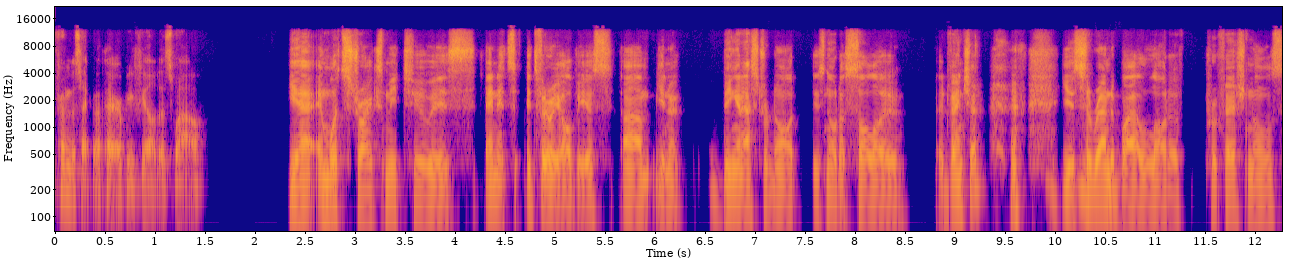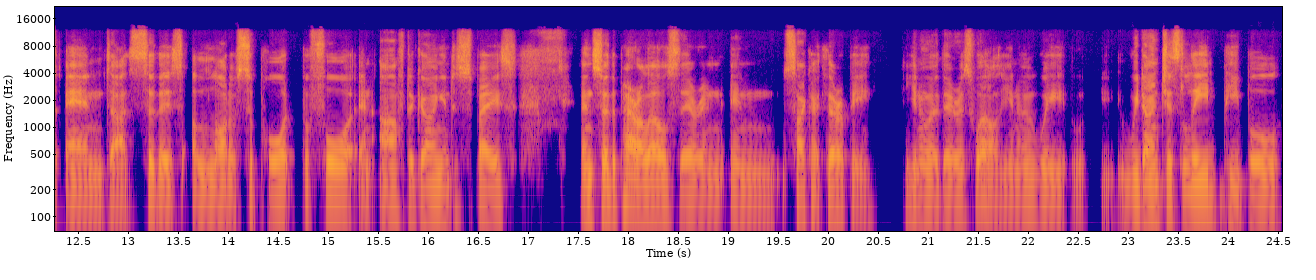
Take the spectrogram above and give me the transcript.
from the psychotherapy field as well yeah, and what strikes me too is, and it's it's very obvious. Um, you know, being an astronaut is not a solo adventure. You're surrounded mm-hmm. by a lot of professionals, and uh, so there's a lot of support before and after going into space. And so the parallels there in in psychotherapy you know are there as well you know we we don't just lead people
